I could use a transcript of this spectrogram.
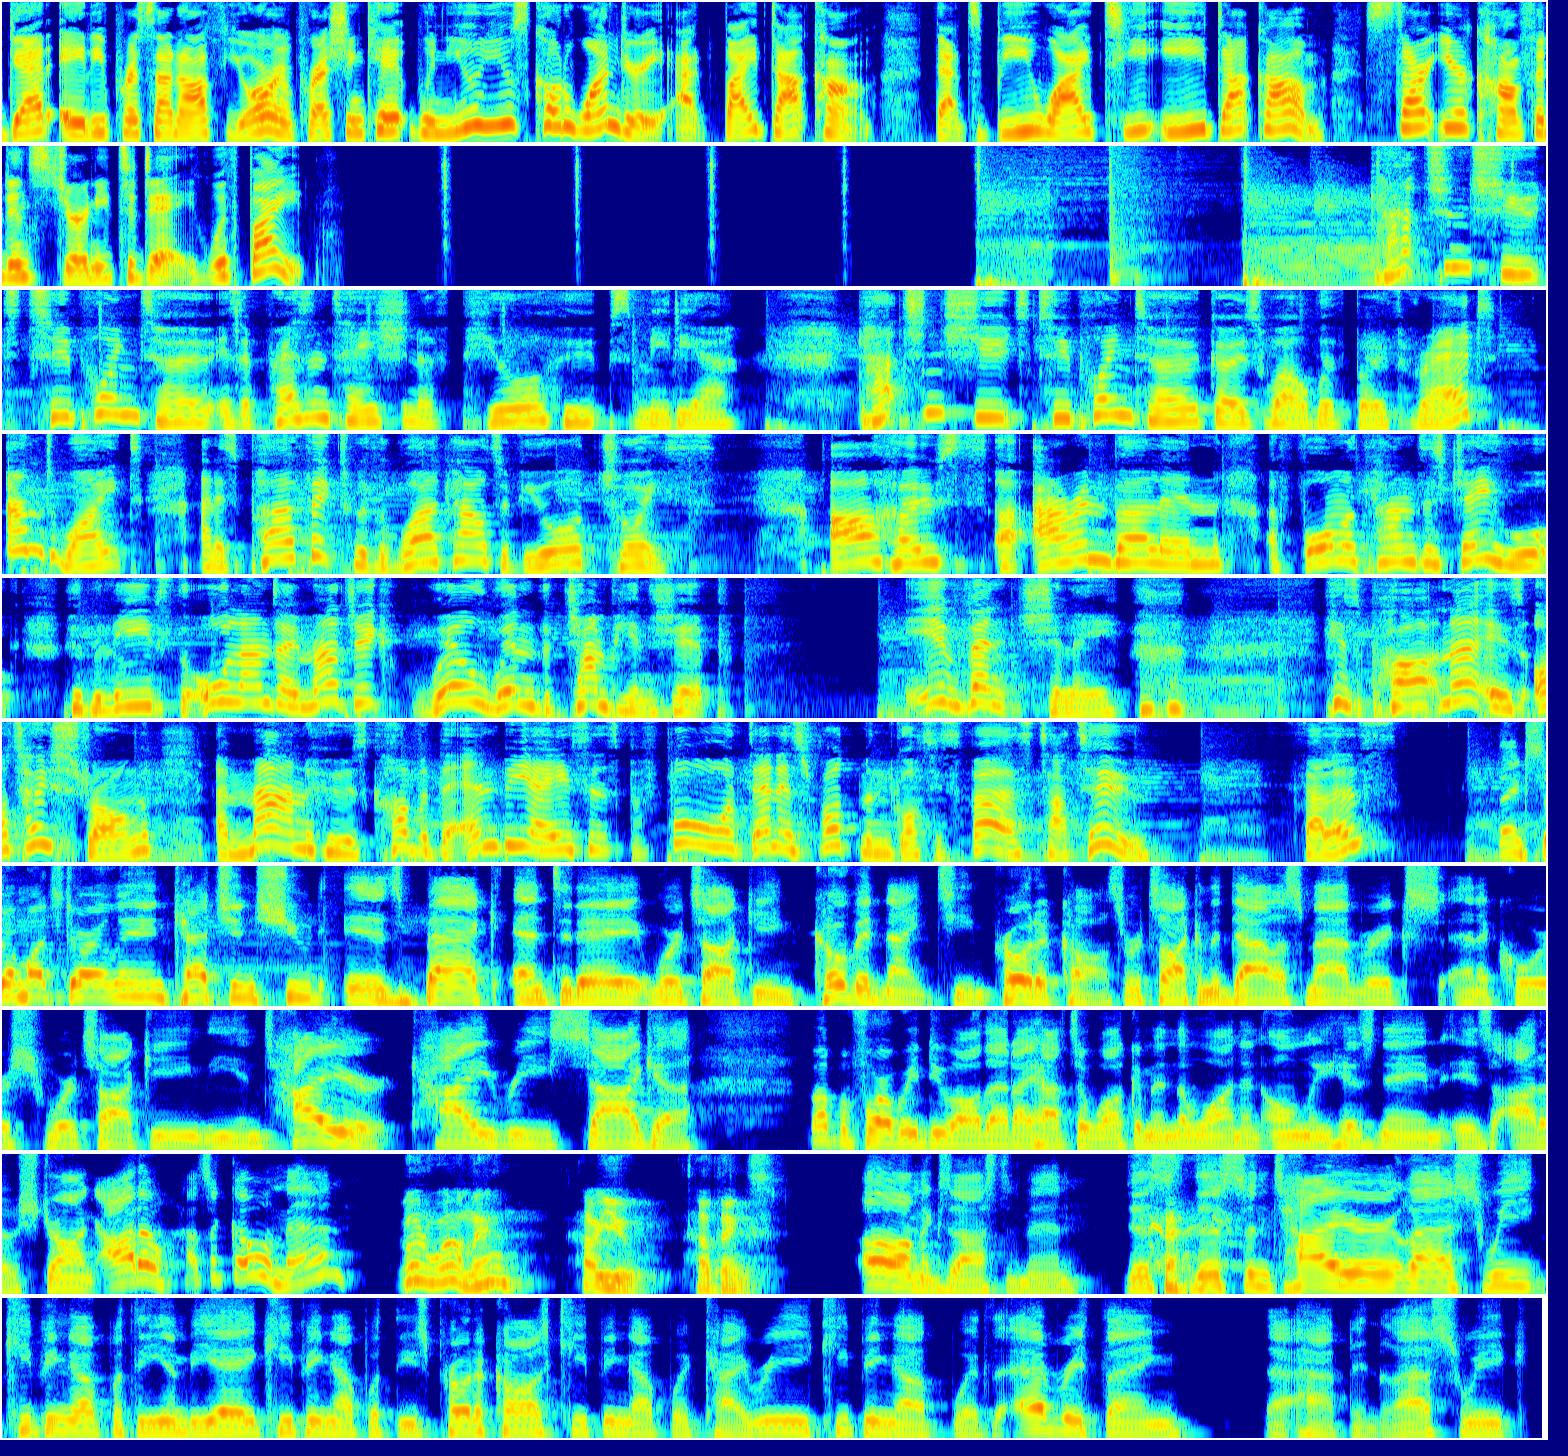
Get 80% off your impression kit when you use code WONDERY at Byte.com. That's B-Y-T-E dot com. Start your confidence journey today with Byte. Catch and Shoot 2.0 is a presentation of Pure Hoops Media. Catch and Shoot 2.0 goes well with both red and white and is perfect with the workout of your choice. Our hosts are Aaron Berlin, a former Kansas Jayhawk who believes the Orlando Magic will win the championship. Eventually. His partner is Otto Strong, a man who's covered the NBA since before Dennis Rodman got his first tattoo. Fellas? Thanks so much, Darlene. Catch and Shoot is back. And today we're talking COVID 19 protocols. We're talking the Dallas Mavericks. And of course, we're talking the entire Kyrie saga. But before we do all that, I have to welcome in the one and only. His name is Otto Strong. Otto, how's it going, man? Doing well, man. How are you? How things? Oh, I'm exhausted, man. This this entire last week, keeping up with the NBA, keeping up with these protocols, keeping up with Kyrie, keeping up with everything that happened last week.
